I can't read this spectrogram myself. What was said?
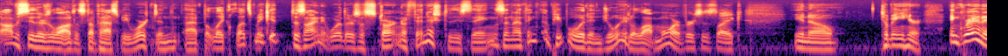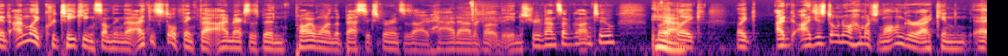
obviously, there's a lot of stuff that has to be worked in that, but like, let's make it design it where there's a start and a finish to these things, and I think that people would enjoy it a lot more versus like, you know, coming here. And granted, I'm like critiquing something that I th- still think that IMEX has been probably one of the best experiences I've had out of uh, the industry events I've gone to, but Yeah. like, like I, I just don't know how much longer I can uh,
